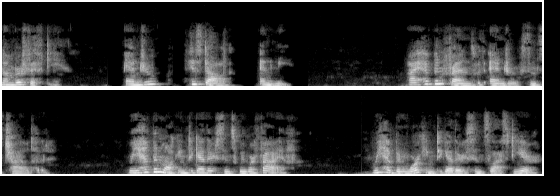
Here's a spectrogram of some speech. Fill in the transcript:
50. Andrew, His Dog, and Me I have been friends with Andrew since childhood. We have been walking together since we were five. We have been working together since last year.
